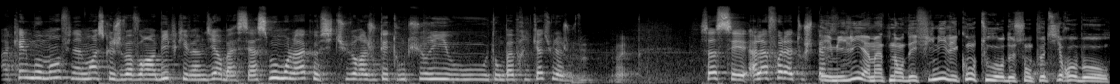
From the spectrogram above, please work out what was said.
À quel moment finalement est-ce que je vais avoir un bip qui va me dire bah, c'est à ce moment-là que si tu veux rajouter ton curry ou ton paprika, tu l'ajoutes Ouais. Ça, c'est à la fois la touche personnelle. Émilie a maintenant défini les contours de son petit robot.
